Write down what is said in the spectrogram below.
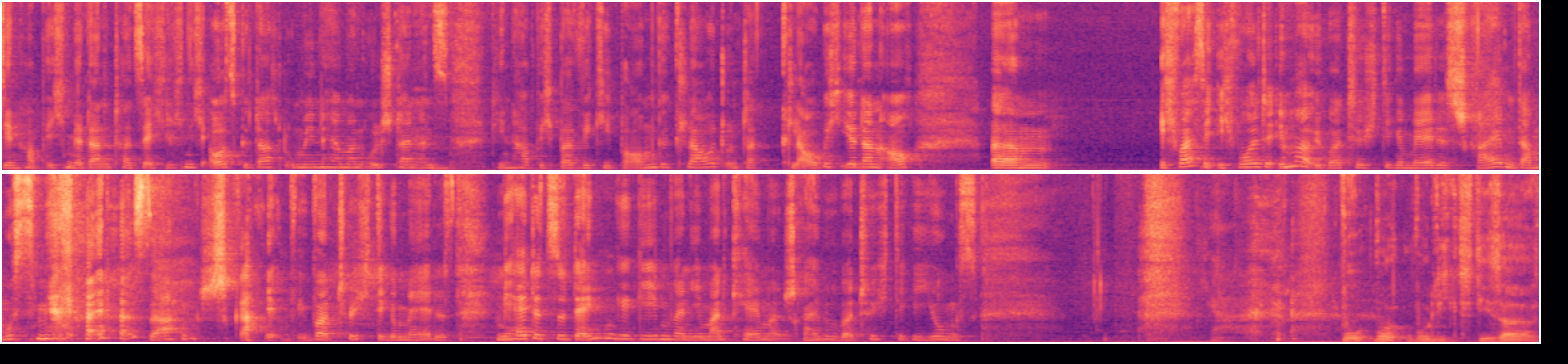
Den habe ich mir dann tatsächlich nicht ausgedacht, um ihn Hermann Ullstein ins. Mhm. Den habe ich bei Vicky Baum geklaut und da glaube ich ihr dann auch. Ähm, ich weiß nicht, ich wollte immer über tüchtige Mädels schreiben. Da muss mir keiner sagen, schreib über tüchtige Mädels. Mir hätte zu denken gegeben, wenn jemand käme, schreibe über tüchtige Jungs. Ja. Wo, wo, wo liegt dieser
